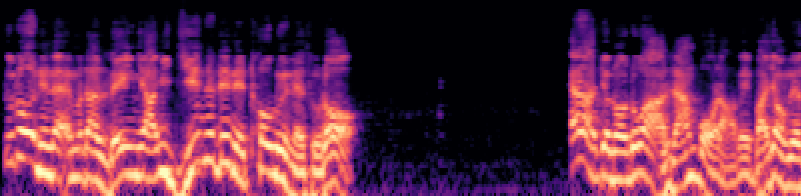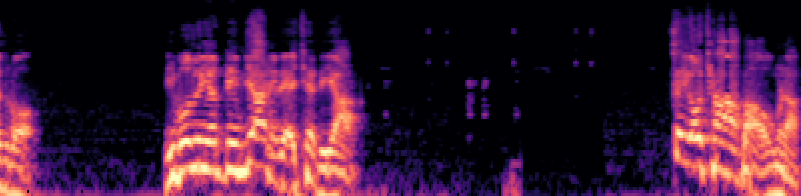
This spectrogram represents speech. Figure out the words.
သူတို့အနေနဲ့အမှန်တန်လိန်ညာပြီးဂျင်းတဲ့နဲ့ထုတ်လွှင့်နေဆိုတော့အဲ့ဒါကျွန်တော်တို့ကအလန်းပေါ်တာပဲဘာကြောင့်လဲဆိုတော့ဒီပုံစံရတင်ပြနေတဲ့အချက်တွေကစိတ်ရောချပါအောင်မလား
